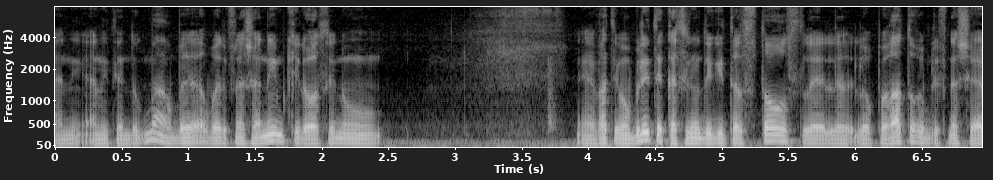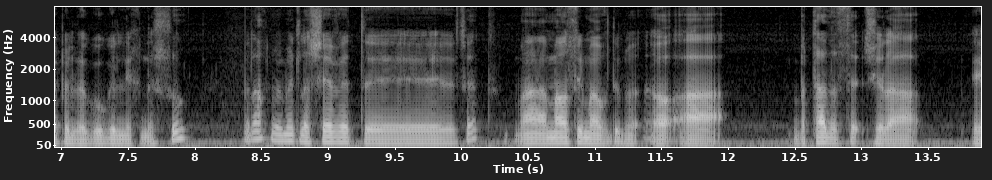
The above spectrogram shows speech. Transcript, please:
אני, אני אתן דוגמה, הרבה, הרבה לפני שנים, כאילו עשינו, עבדתי במוביליטק, עשינו digital stores לאופרטורים לפני שאפל וגוגל נכנסו, והלכנו באמת לשבת, אה, מה, מה עושים העובדים, אה, בצד של ה... אה,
